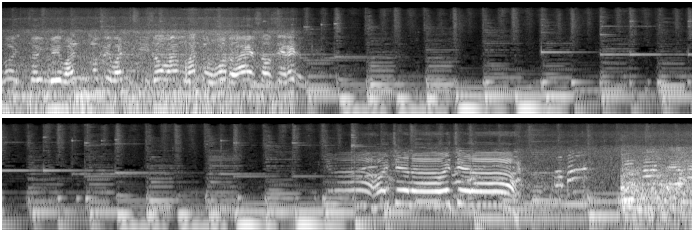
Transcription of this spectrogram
我最尾揾諗住揾廁所揾揾到嗰度，唉，索性喺度。開車啦，開車啦！爸爸，轉翻上啊！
